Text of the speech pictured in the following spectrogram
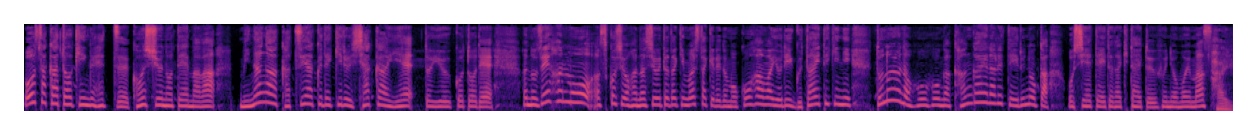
大阪トーキングヘッズ今週のテーマは皆が活躍できる社会へということであの前半も少しお話をいただきましたけれども後半はより具体的にどのような方法が考えられているのか教えていただきたいというふうに思います、はい、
